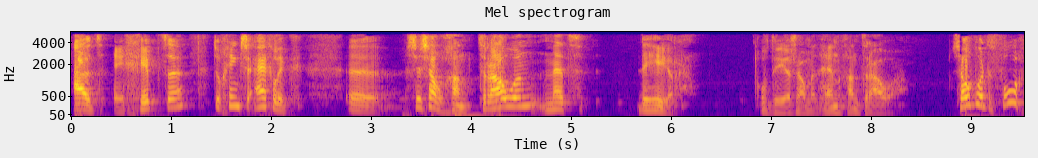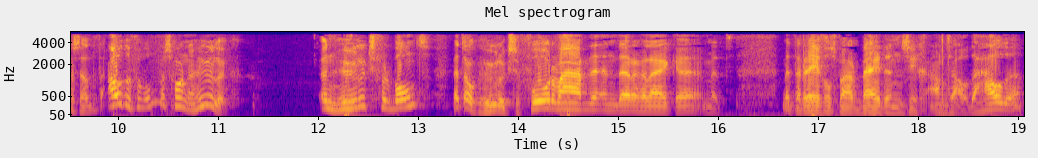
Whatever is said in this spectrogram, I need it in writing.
uit Egypte. Toen ging ze eigenlijk uh, ze zou gaan trouwen met de Heer. Of de Heer zou met hen gaan trouwen. Zo wordt het voorgesteld. Het oude verbond was gewoon een huwelijk. Een huwelijksverbond met ook huwelijkse voorwaarden en dergelijke. Met, met de regels waar beiden zich aan zouden houden.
